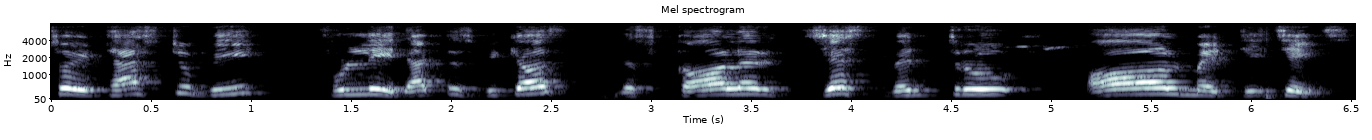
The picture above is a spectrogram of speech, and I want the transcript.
So it has to be fully. That is because the scholar just went through all my teachings.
